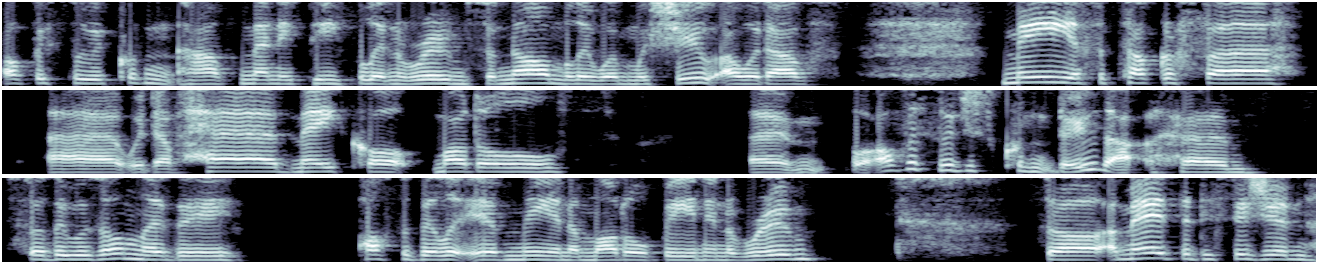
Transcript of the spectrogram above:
obviously we couldn't have many people in a room. So normally when we shoot, I would have me, a photographer, uh, we'd have hair, makeup, models. Um, but obviously just couldn't do that. Um, so there was only the possibility of me and a model being in a room. So I made the decision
